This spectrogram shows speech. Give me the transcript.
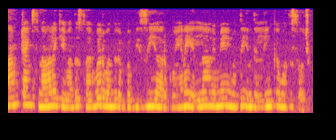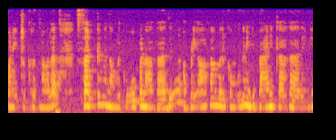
சம்டைம்ஸ் நாளைக்கு வந்து சர்வர் வந்து ரொம்ப பிஸியாக இருக்கும். ஏன்னா எல்லாருமே வந்து இந்த லிங்கை வந்து சர்ச் பண்ணிட்டு இருக்கிறதுனால சட்டுன்னு நம்மளுக்கு ஓப்பன் ஆகாது. அப்படி ஆகாமல் இருக்கும்போது நீங்கள் பேனிக் ஆகாதீங்க.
